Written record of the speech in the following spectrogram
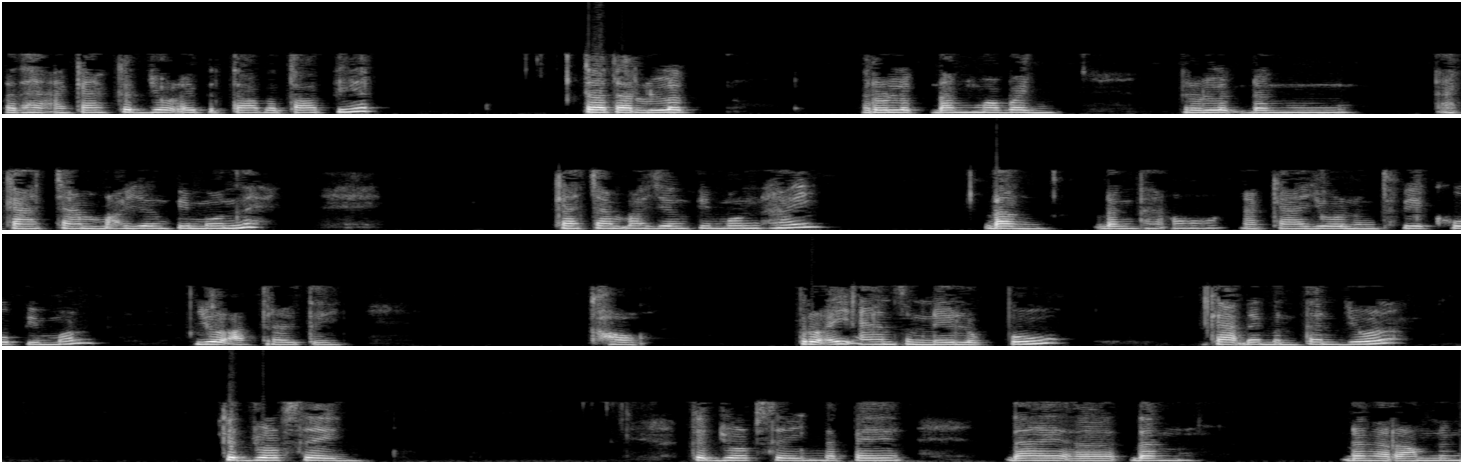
បើថាអាការគិតយល់អីបន្តបន្តទៀតតើតែរលឹករលឹកដឹងមកវិញរលឹកដឹងអាការចាំរបស់យើងពីមុនណាការចាំរបស់យើងពីមុនហើយដឹងដឹងថាអូអាការយល់នឹងទ្វាខួបពីមុនយល់អត់ត្រូវទេខុសព្រោះអីអានសំណេរលោកពូ ការដែលមិនទាន់យល់គិតយល់ផ្សេងគិតយល់ផ្សេងដល់ពេលដែលដឹងដឹងអារម្មណ៍នឹង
